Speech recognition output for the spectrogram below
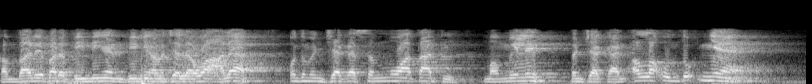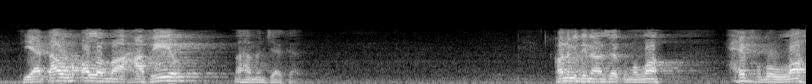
kembali pada bimbingan-bimbingan Allah Jalla wa ala untuk menjaga semua tadi, memilih penjagaan Allah untuknya. Dia tahu Allah Maha Hafiz, Maha menjaga. Alhamdulillah, hifzullah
